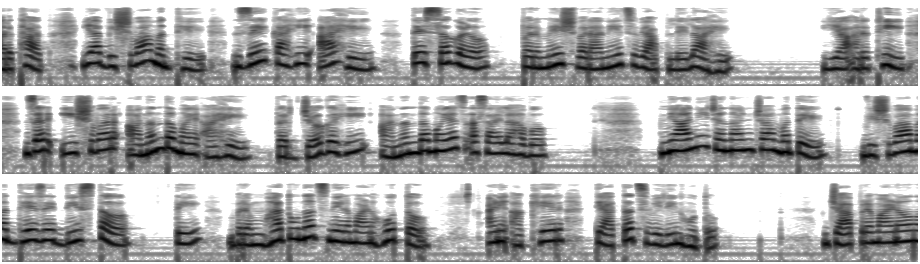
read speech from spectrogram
अर्थात या विश्वामध्ये जे काही आहे ते सगळं परमेश्वरानेच व्यापलेलं आहे. या अर्थी जर ईश्वर आनंदमय आहे तर जगही आनंदमयच असायला हवं. ज्ञानीजनांच्या मते विश्वामध्ये जे दिसतं ते ब्रह्मातूनच निर्माण होतं आणि अखेर त्यातच विलीन होतं. ज्याप्रमाणे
